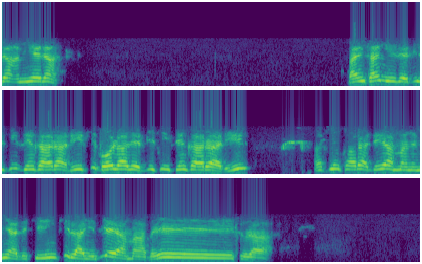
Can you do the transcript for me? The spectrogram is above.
တမ်းအမြဲတမ်း ပိုင်ဆိုင်နေတဲ့ပစ္စည်းသင်္ခါရတွေဖြစ်ပေါ်လာတဲ့ပစ္စည်းသင်္ခါရတွေအသင်္ခါရတရားမှန်သမျှတစ်ချိန်ဖြစ်လာရင်ပြည့်ရမှာပဲဆိုတာတ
